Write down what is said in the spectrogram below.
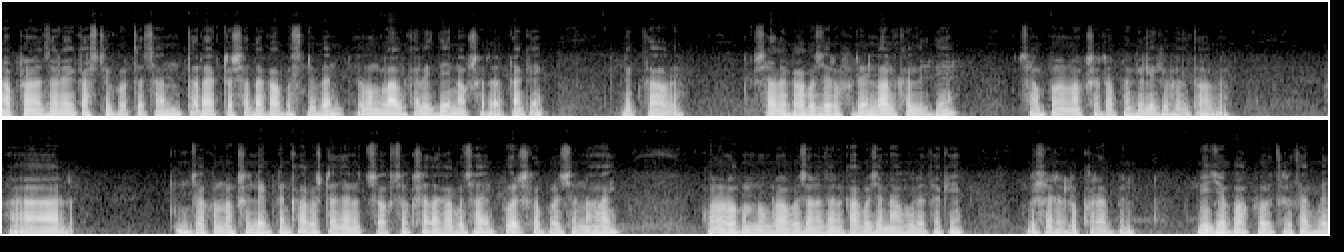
আপনারা যারা এই কাজটি করতে চান, তারা একটা সাদা কাগজ নেবেন এবং লাল কালি দিয়ে নকশাটা আপনাকে লিখতে হবে। সাদা কাগজের উপরে লাল কালি দিয়ে সম্পূর্ণ নকশাটা আপনাকে লিখে ফেলতে হবে। আর যখন নকশা লিখবেন, কাগজটা যেন চকচক সাদা কাগজ হয়, পরিষ্কার পরিচ্ছন্ন হয়, কোনো রকম নোংরা আবর্জনা যেন কাগজে না ভরে থাকে, বিষয়টা লক্ষ্য রাখবেন। নিজেও পাক পবিত্র থাকবেন,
